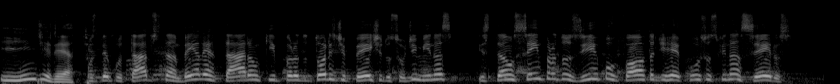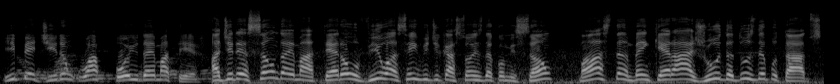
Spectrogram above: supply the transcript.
e indireto. Os deputados também alertaram que produtores de peixe do sul de Minas estão sem produzir por falta de recursos financeiros e pediram o apoio da Emater. A direção da Emater ouviu as reivindicações da comissão, mas também quer a ajuda dos deputados.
